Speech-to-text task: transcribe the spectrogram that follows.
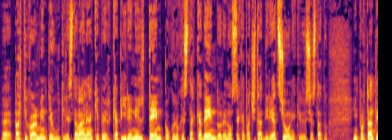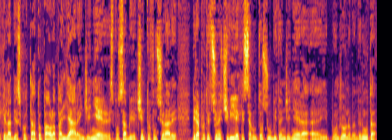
eh, particolarmente utile stamane anche per capire nel tempo quello che sta accadendo, le nostre capacità di reazione credo sia stato importante che l'abbia ascoltato Paola Pagliara, ingegnere, responsabile del centro funzionale della protezione civile, che saluto subito. Ingegnera, eh, buongiorno, benvenuta.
